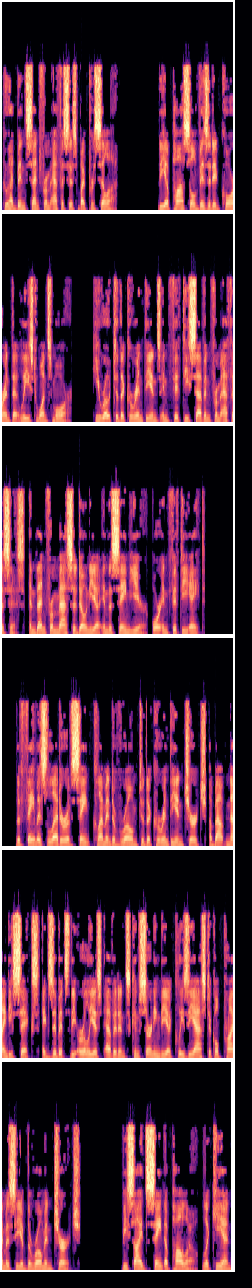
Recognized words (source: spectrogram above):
who had been sent from Ephesus by Priscilla. The apostle visited Corinth at least once more. He wrote to the Corinthians in 57 from Ephesus, and then from Macedonia in the same year, or in 58. The famous letter of Saint Clement of Rome to the Corinthian Church about 96 exhibits the earliest evidence concerning the ecclesiastical primacy of the Roman Church. Besides Saint Apollo, Lequien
